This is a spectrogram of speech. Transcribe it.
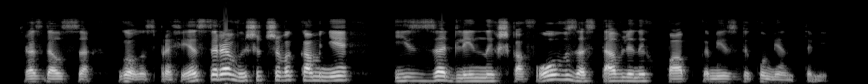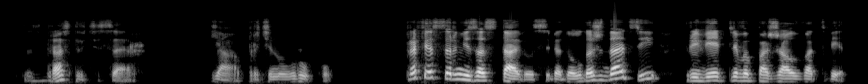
— раздался голос профессора, вышедшего ко мне из-за длинных шкафов, заставленных папками с документами. «Здравствуйте, сэр!» Я протянул руку. Профессор не заставил себя долго ждать и приветливо пожал в ответ.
